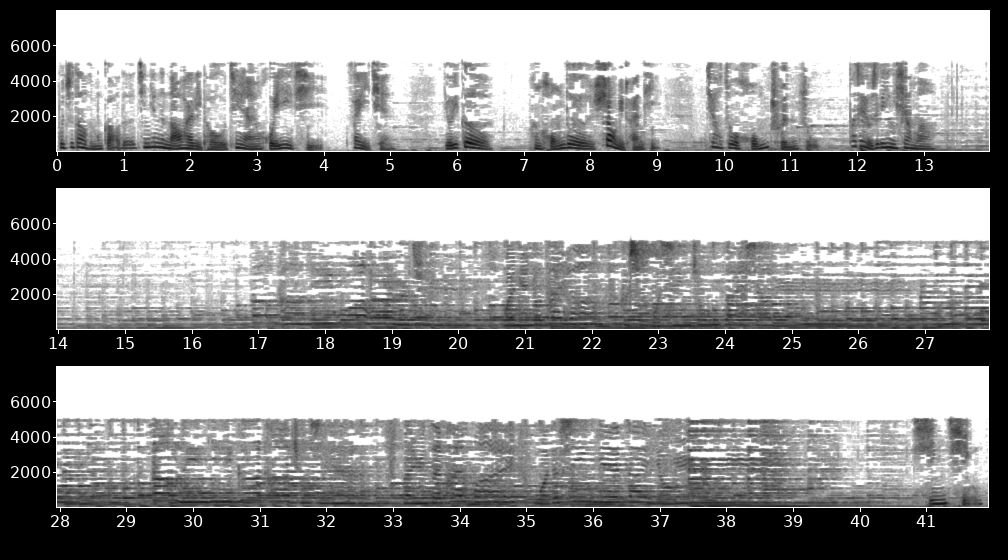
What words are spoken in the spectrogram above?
不知道怎么搞的，今天的脑海里头竟然回忆起在以前有一个很红的少女团体，叫做红唇族，大家有这个印象吗？心情，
